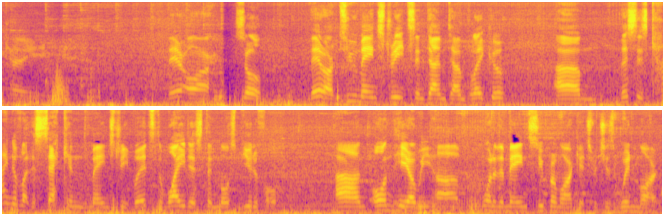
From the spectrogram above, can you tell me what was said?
Okay. There are, so, there are two main streets in downtown Pleiku. Um, this is kind of like the second main street, but it's the widest and most beautiful. And on here we have one of the main supermarkets, which is Winmart.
